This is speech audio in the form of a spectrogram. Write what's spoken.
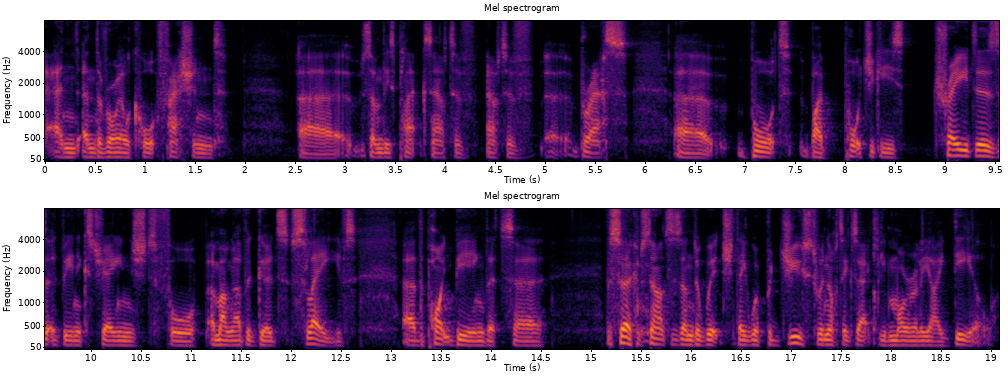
and, and the royal court fashioned uh, some of these plaques out of, out of brass bought by Portuguese traders had been exchanged for, among other goods, slaves. Uh, the point being that uh, the circumstances under which they were produced were not exactly morally ideal.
